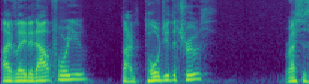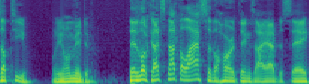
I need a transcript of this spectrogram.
I've laid it out for you. I've told you the truth. The rest is up to you. What do you want me to do? Hey, look, that's not the last of the hard things I have to say.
